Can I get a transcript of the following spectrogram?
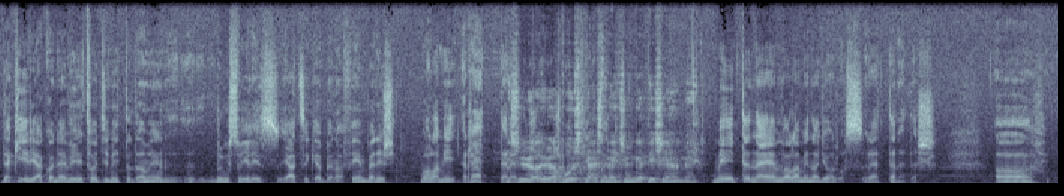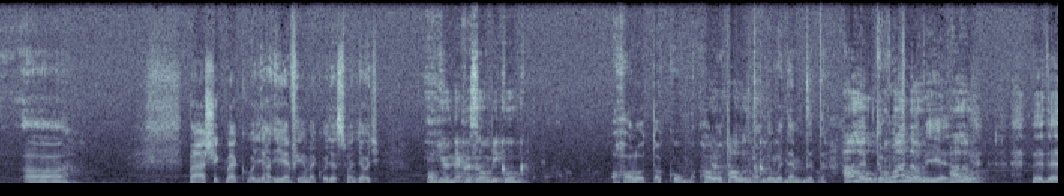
De kírják a nevét, hogy mit tudom én, Bruce Willis játszik ebben a filmben, és valami rettenetes. és ő, ő a postás, becsönget és elmegy. Mit? Nem, valami nagyon rossz, rettenetes. A, a másik meg, hogy ilyen filmek, hogy azt mondja, hogy Oh. Jönnek a zombikok, a halottak kom, halott, Halott kommandó, kom- vagy nem, nem, Halló, nem tudom, kommandó? valami ilyen. Halló? De, de,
